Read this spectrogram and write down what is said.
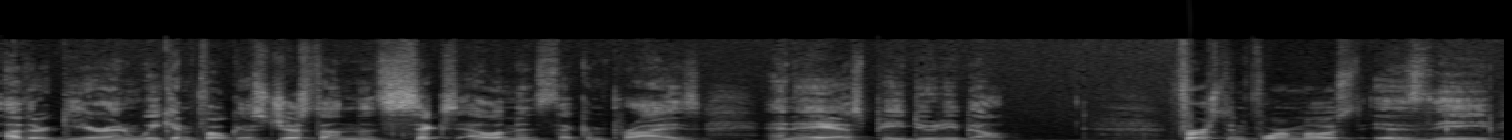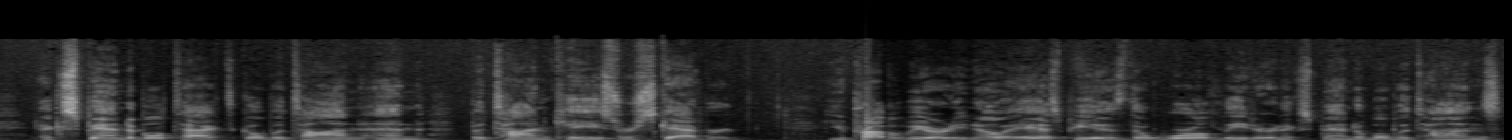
other gear, and we can focus just on the six elements that comprise an ASP duty belt. First and foremost is the expandable tactical baton and baton case or scabbard. You probably already know ASP is the world leader in expandable batons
